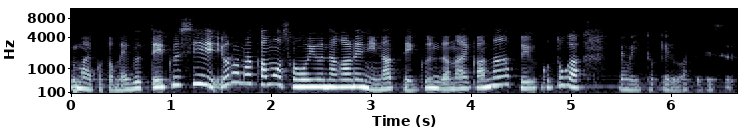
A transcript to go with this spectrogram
うまいこと巡っていくし、世の中もそういう流れになっていくんじゃないかなということが読み解けるわけです。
